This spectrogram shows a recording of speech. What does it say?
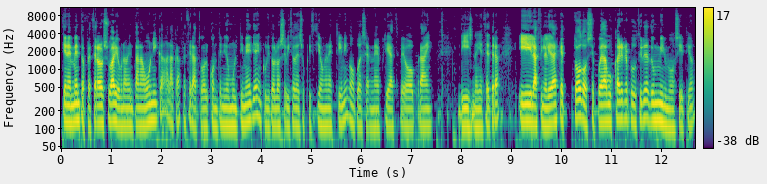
tiene en mente ofrecer al usuario una ventana única a la que ofrecerá todo el contenido multimedia, incluidos los servicios de suscripción en streaming, como puede ser Netflix, HBO, Prime Disney, etcétera. Y la finalidad es que todo se pueda buscar y reproducir desde un mismo sitio,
